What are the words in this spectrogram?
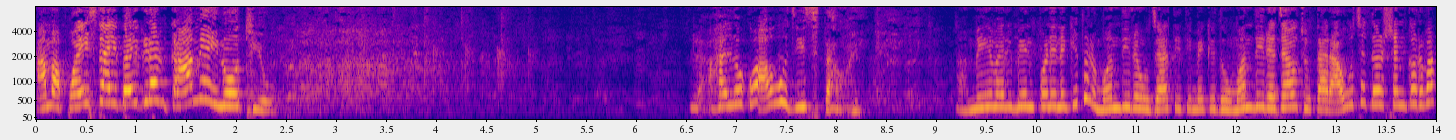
આમાં પૈસા બગડે ને કામે નો થયું. એટલે આ લોકો આવું જ ઈચ્છતા હોય મેં મારી બેનપણીને કીધું ને, મંદિરે હું જાતી હતી, મેં કીધું મંદિરે જાઉં છું, તારે આવું છે દર્શન કરવા?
